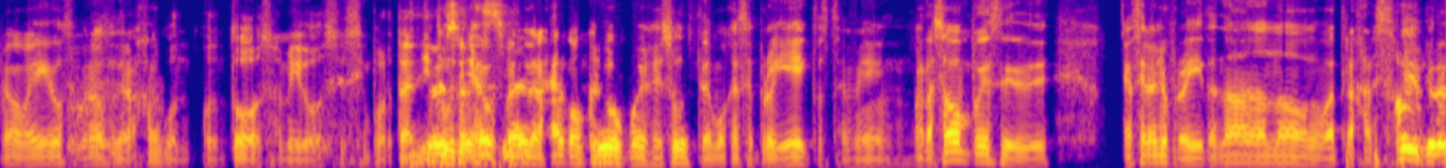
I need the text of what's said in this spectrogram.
No, me hemos acostumbrados a trabajar con, con todos, amigos, es importante. Y tú tienes que sí. trabajar con crew, pues Jesús, tenemos que hacer proyectos también. Razón, pues, de, de hacer los proyectos. No, no, no, va a trabajar solo. Oye, pero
